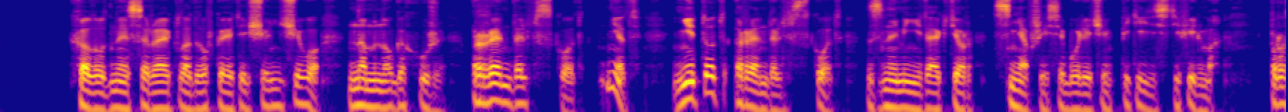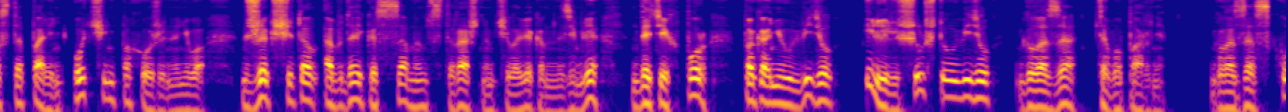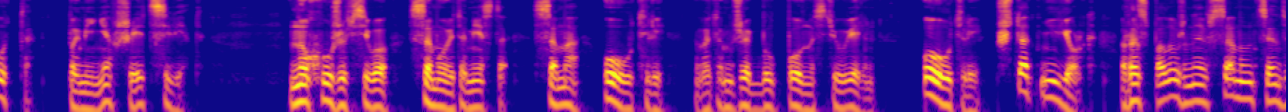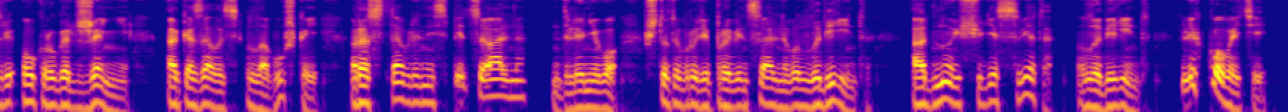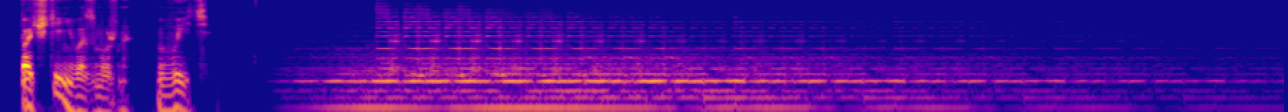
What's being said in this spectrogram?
Холодная сырая кладовка — это еще ничего. Намного хуже. Рэндольф Скотт. Нет, не тот Рэндольф Скотт, знаменитый актер, снявшийся более чем в 50 фильмах. Просто парень, очень похожий на него. Джек считал Абдайка самым страшным человеком на земле до тех пор, пока не увидел или решил, что увидел глаза того парня. Глаза Скотта поменявшее цвет. Но хуже всего само это место, сама Оутли, в этом Джек был полностью уверен. Оутли, штат Нью-Йорк, расположенная в самом центре округа Дженни, оказалась ловушкой, расставленной специально для него, что-то вроде провинциального лабиринта. Одно из чудес света — лабиринт. Легко войти, почти невозможно выйти.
